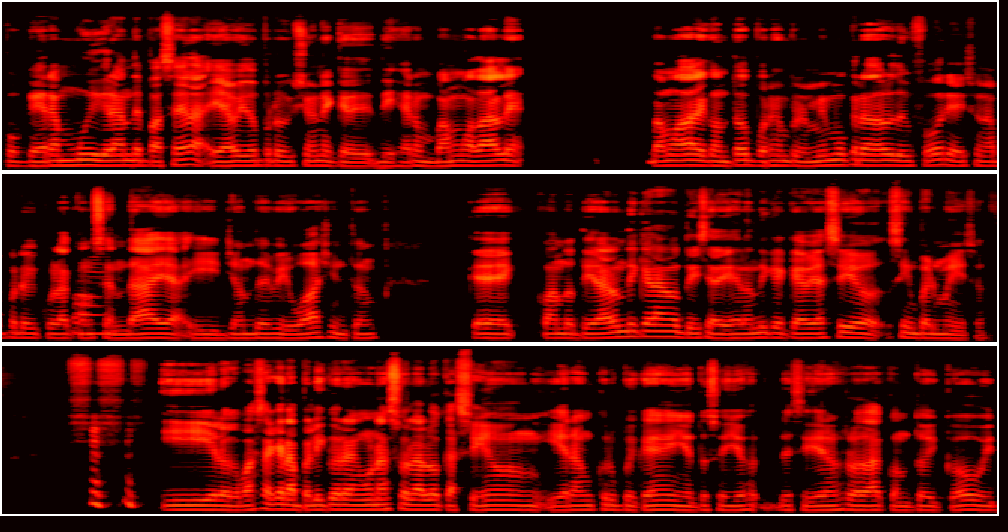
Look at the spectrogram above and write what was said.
porque eran muy grandes para hacerlas y ha habido producciones que dijeron, vamos a darle vamos a darle con todo. Por ejemplo, el mismo creador de Euphoria hizo una película con Con- Zendaya y John David Washington que cuando tiraron de que la noticia dijeron de que, que había sido sin permiso. y lo que pasa es que la película era en una sola locación y era un crew pequeño, entonces ellos decidieron rodar con todo y COVID.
